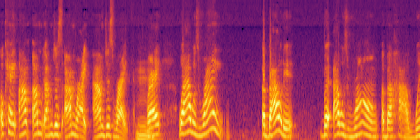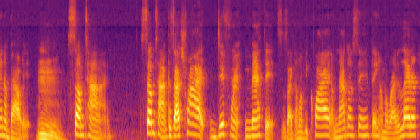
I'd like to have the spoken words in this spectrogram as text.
Okay, I'm I'm I'm just I'm right. I'm just right, Mm. right? Well, I was right about it, but I was wrong about how I went about it. Mm. Sometime, sometime, because I tried different methods. It's like I'm gonna be quiet. I'm not gonna say anything. I'm gonna write a letter.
